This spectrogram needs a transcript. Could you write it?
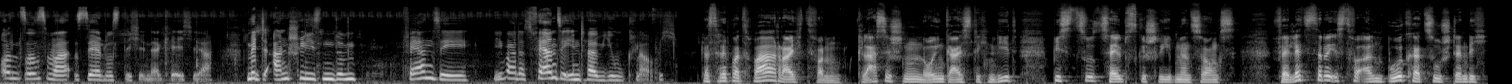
und so. Es war sehr lustig in der Kirche, ja. Mit anschließendem Fernseh. Wie war das Fernsehinterview, glaube ich? Das Repertoire reicht von klassischen neuen geistlichen Lied bis zu selbstgeschriebenen Songs. Für letztere ist vor allem Burkhardt zuständig,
